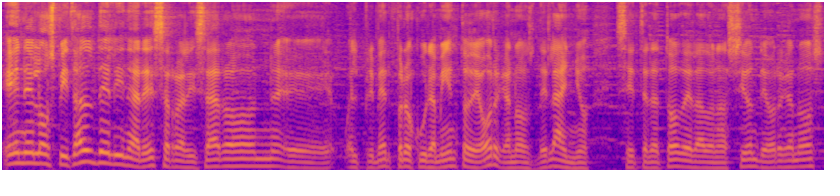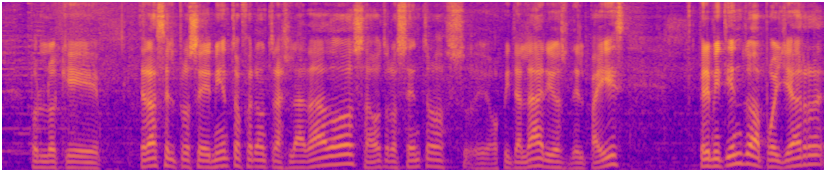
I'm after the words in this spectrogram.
En el hospital de Linares se realizaron eh, el primer procuramiento de órganos del año. Se trató de la donación de órganos, por lo que tras el procedimiento fueron trasladados a otros centros eh, hospitalarios del país, permitiendo apoyar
